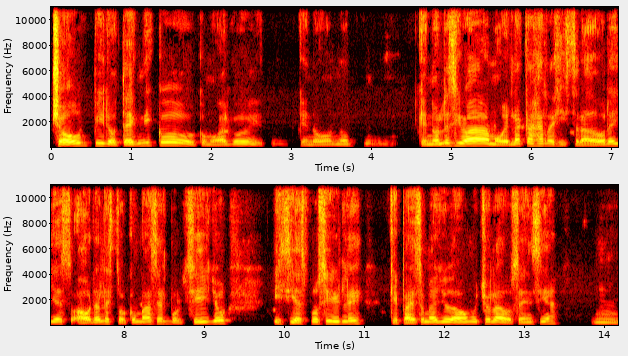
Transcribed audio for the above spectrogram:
show pirotécnico como algo que no, no, que no les iba a mover la caja registradora y eso. Ahora les toco más el bolsillo y si es posible, que para eso me ha ayudado mucho la docencia, mm,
